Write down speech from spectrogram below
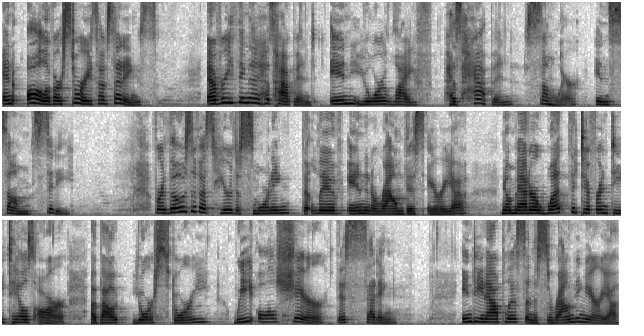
and all of our stories have settings. Everything that has happened in your life has happened somewhere in some city. For those of us here this morning that live in and around this area, no matter what the different details are about your story, we all share this setting. Indianapolis and the surrounding area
